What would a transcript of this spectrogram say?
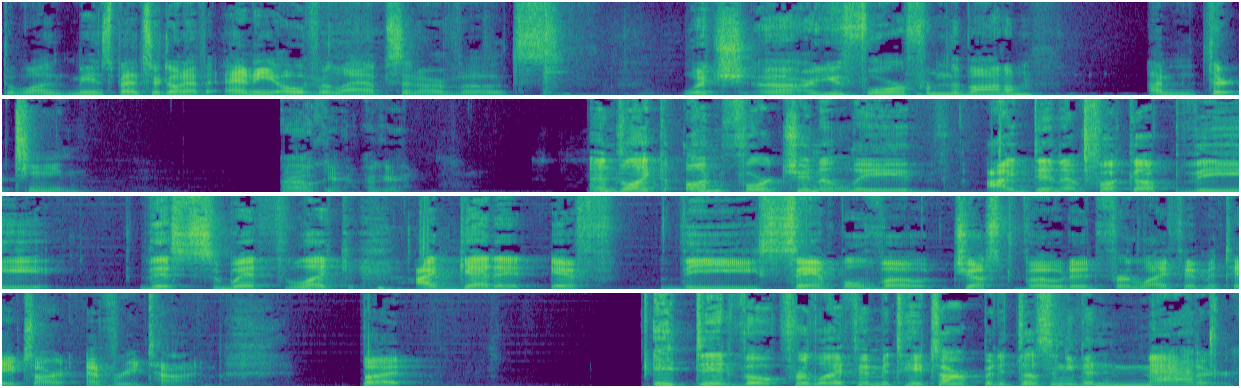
The one me and Spencer don't have any overlaps in our votes. Which uh, are you four from the bottom? I'm 13. Oh, okay, okay. And like unfortunately, I didn't fuck up the this with like I'd get it if the sample vote just voted for Life Imitates Art every time. But it did vote for Life Imitates Art, but it doesn't even matter.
